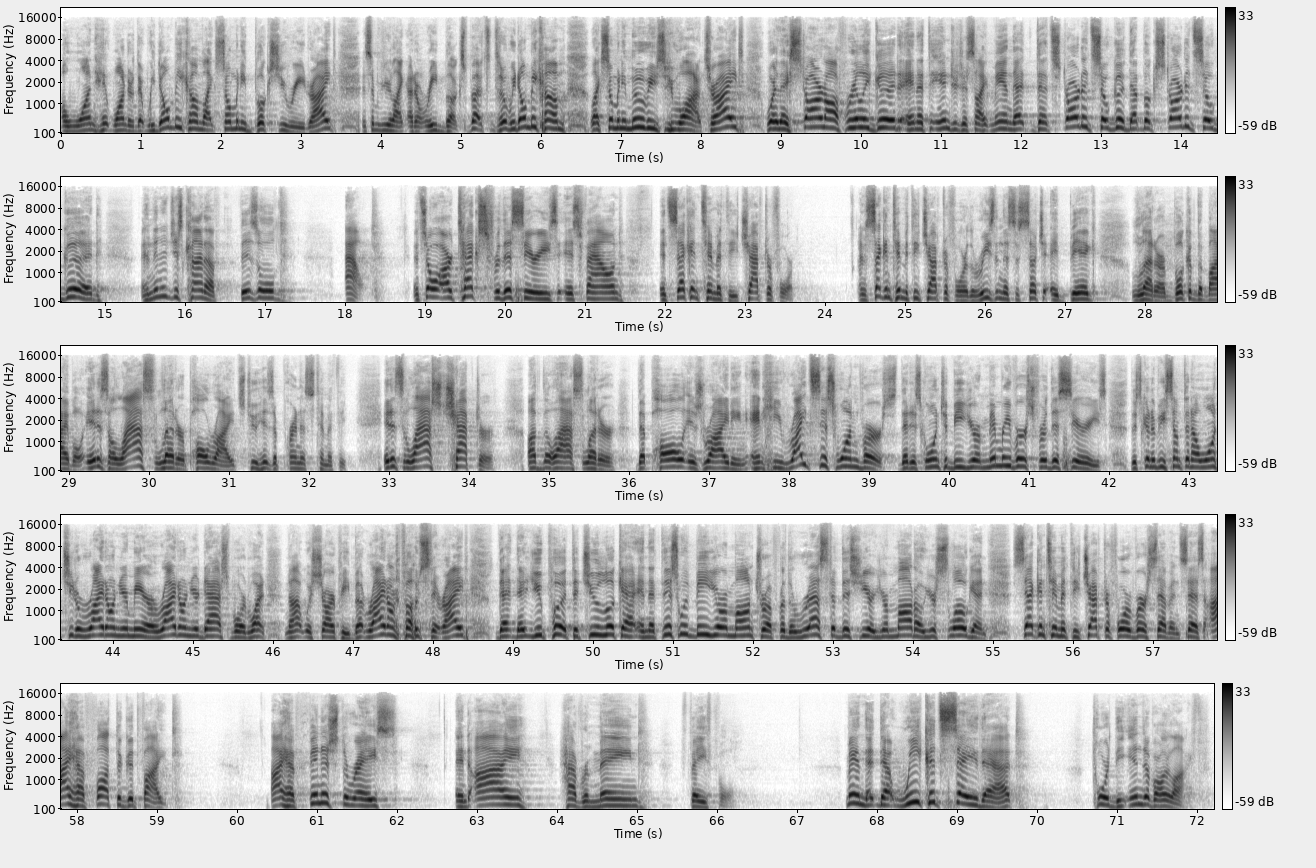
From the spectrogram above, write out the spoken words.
a one hit wonder, that we don't become like so many books you read, right? And some of you are like, I don't read books, but so we don't become like so many movies you watch, right? Where they start off really good and at the end you're just like, man, that, that started so good, that book started so good, and then it just kind of fizzled out. And so our text for this series is found in 2 Timothy chapter 4. In 2 Timothy chapter 4, the reason this is such a big letter, book of the Bible, it is the last letter Paul writes to his apprentice Timothy. It is the last chapter of the last letter that Paul is writing. And he writes this one verse that is going to be your memory verse for this series. That's going to be something I want you to write on your mirror, write on your dashboard, what not with Sharpie, but write on a post-it, right? That, that you put, that you look at, and that this would be your mantra for the rest of this year, your motto, your slogan. Second Timothy chapter 4, verse 7 says, I have fought the good fight. I have finished the race, and I have remained faithful. Man, that, that we could say that toward the end of our life.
